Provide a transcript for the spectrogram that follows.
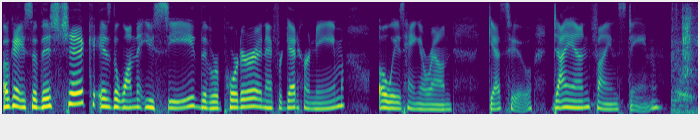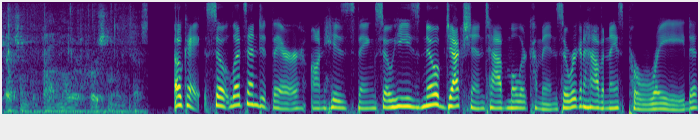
Okay, so this chick is the one that you see, the reporter, and I forget her name, always hang around. Guess who? Diane Feinstein. No objection to Bob Mueller personally testifying. Okay, so let's end it there on his thing. So he's no objection to have Mueller come in. So we're going to have a nice parade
